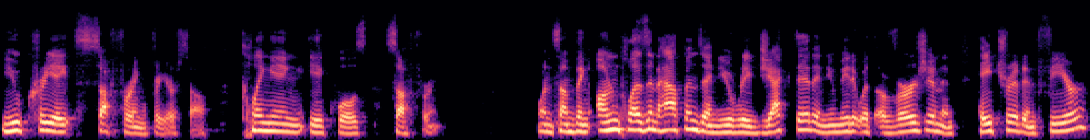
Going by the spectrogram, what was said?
you create suffering for yourself. Clinging equals suffering. When something unpleasant happens and you reject it and you meet it with aversion and hatred and fear,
